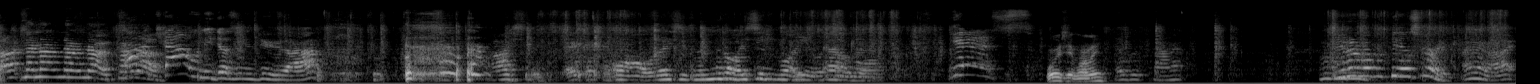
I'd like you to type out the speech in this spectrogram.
uh, no, no, no, no. I'm Carry a on. cow and he doesn't do that. I see. Eh, eh, eh. Oh, this is the nicest You place ever. ever. Yes! What is it, Molly? Every planet. You don't have a PS3? I know, right?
